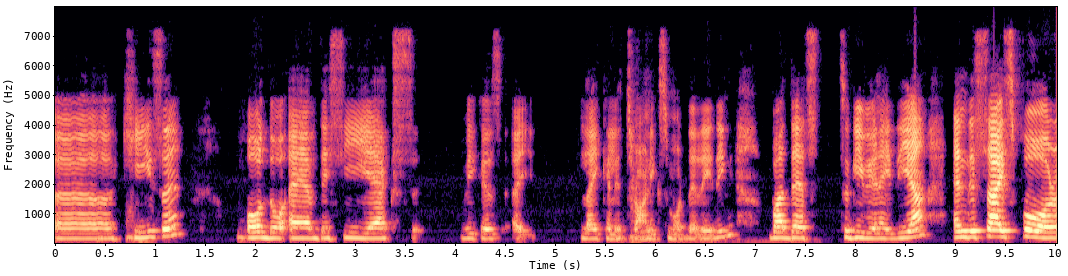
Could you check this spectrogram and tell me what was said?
uh, keys. Although I have the CEX because I like electronics more than reading, but that's to give you an idea. And the size four,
